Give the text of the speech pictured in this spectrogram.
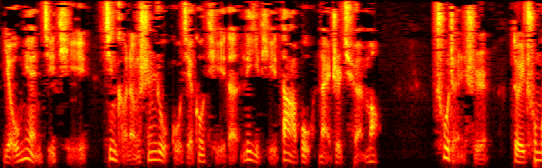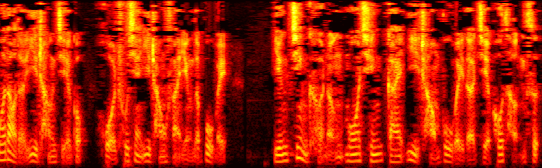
由面及体，尽可能深入骨结构体的立体大部乃至全貌。触诊时，对触摸到的异常结构或出现异常反应的部位，应尽可能摸清该异常部位的解剖层次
